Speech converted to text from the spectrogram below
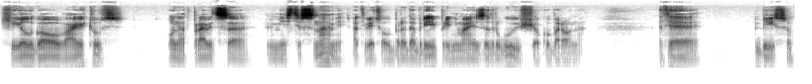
«He'll go with us». «Он отправится вместе с нами», — ответил Бродобрей, принимаясь за другую щеку барона. «The bishop?»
